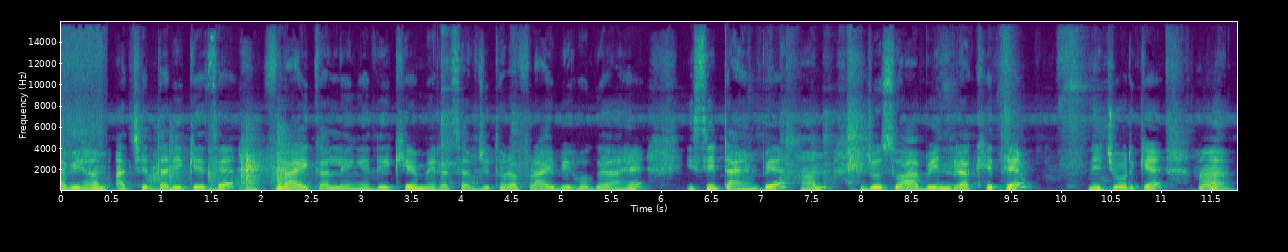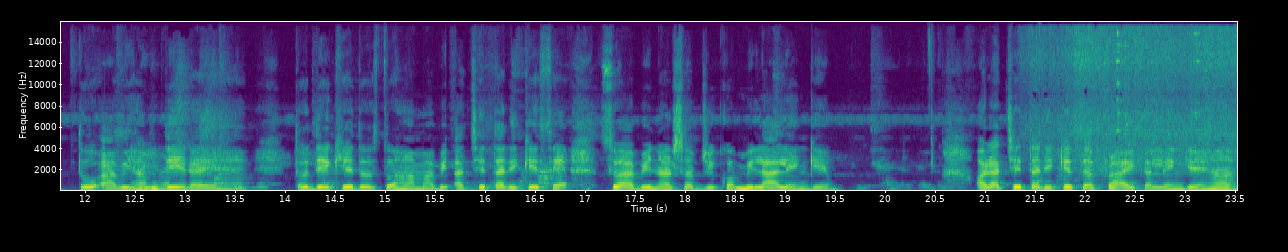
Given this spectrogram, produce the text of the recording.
अभी हम अच्छे तरीके से फ्राई कर लेंगे। देखिए, मेरा सब्ज़ी थोड़ा फ्राई भी हो गया है। इसी टाइम पे हम जो सोयाबीन रखे थे, निचोड़ के हाँ तो अभी हम दे रहे हैं। तो देखिए दोस्तों, हम अभी अच्छे तरीके से सोयाबीन और सब्ज़ी को मिला लेंगे और अच्छे तरीके से फ्राई कर लेंगे हाँ।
